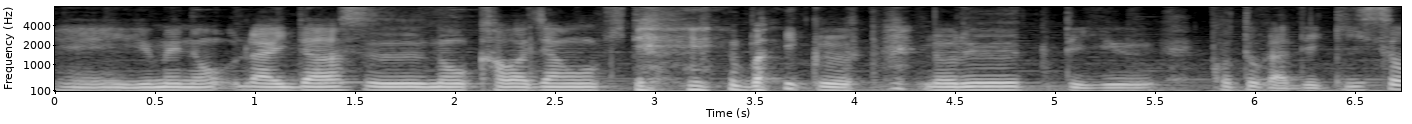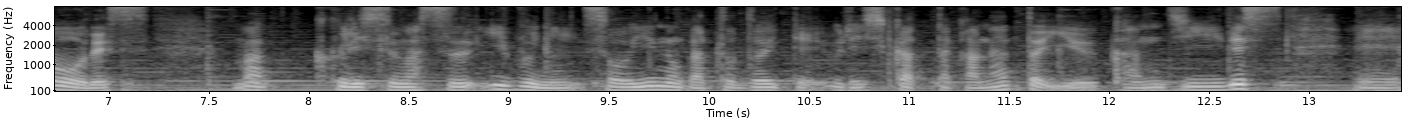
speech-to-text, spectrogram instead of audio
えー、夢のライダースの革ジャンを着て バイク乗るっていうことができそうです。まあ、クリスマスイブにそういうのが届いて嬉しかったかなという感じです。え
